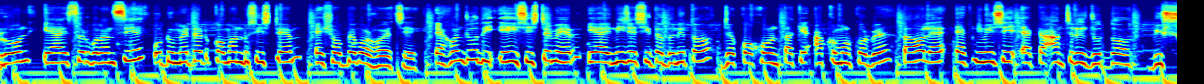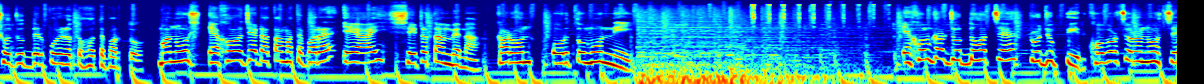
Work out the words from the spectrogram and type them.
drone AI surveillance automated commando system এসব ব্যবহার হয়েছে। এখন যদি এই সিস্টেমের এআই নিজে সিদ্ধান্ত নিত যে কখন তাকে আক্রমণ করবে, তাহলে এক নিমিষেই একটা আঞ্চলিক যুদ্ধ বিশ্বযুদ্ধের পরিণত হতে পারত। মানুষ এখনও যেটা থামাতে পারে এআই সেটা থামবে না। কারণ ওর তো মন নেই। এখনকার যুদ্ধ হচ্ছে প্রযুক্তির। খবর ছড়ানো হচ্ছে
